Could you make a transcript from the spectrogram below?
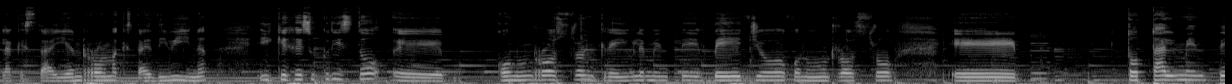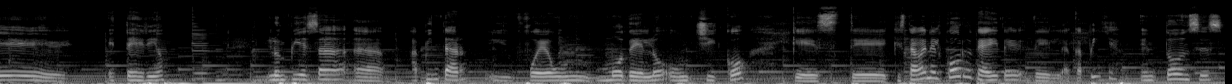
la que está ahí en Roma, que está divina, y que Jesucristo eh, con un rostro increíblemente bello, con un rostro eh, totalmente etéreo, lo empieza a, a, pintar y fue un modelo, un chico que, este, que estaba en el coro de ahí de la capilla. Entonces,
